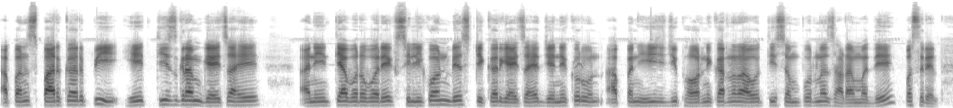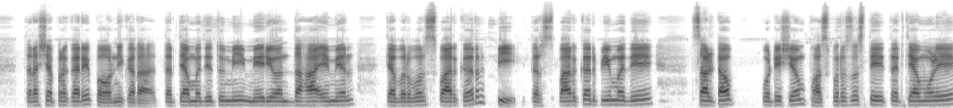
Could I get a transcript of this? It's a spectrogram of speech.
आपण स्पार्कर पी हे तीस ग्राम घ्यायचं आहे आणि त्याबरोबर एक सिलिकॉन बेस स्टिकर घ्यायचं आहे जेणेकरून आपण ही जी फवारणी करणार आहोत ती संपूर्ण झाडामध्ये पसरेल. तर अशा प्रकारे फवारणी करा. तर त्यामध्ये तुम्ही मेरिऑन दहा एम एल त्याबरोबर स्पार्कर पी तर स्पार्कर पीमध्ये साल्ट ऑफ पोटॅशियम फॉस्फरस असते. तर त्यामुळे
